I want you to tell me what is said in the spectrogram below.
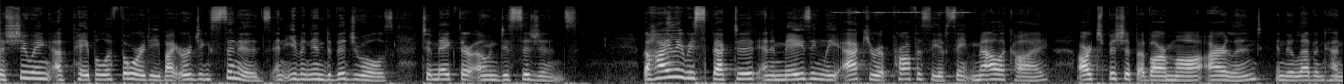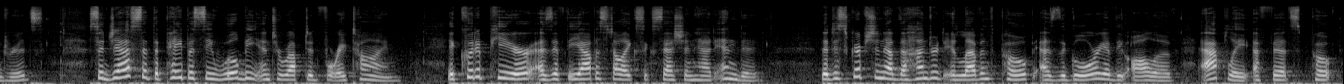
eschewing of papal authority by urging synods and even individuals to make their own decisions. The highly respected and amazingly accurate prophecy of St. Malachy, Archbishop of Armagh, Ireland, in the 1100s, suggests that the papacy will be interrupted for a time. it could appear as if the apostolic succession had ended. The description of the 111th Pope as the glory of the olive aptly fits Pope,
